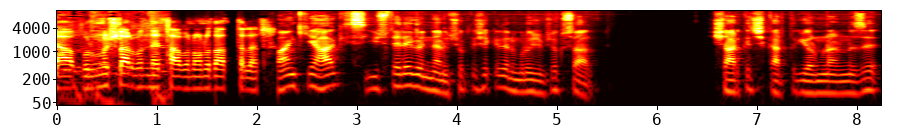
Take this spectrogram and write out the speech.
Ya bulmuşlar bunun hesabını onu da attılar. Funky Hugs 100 TL göndermiş. Çok teşekkür ederim Buracığım. Çok sağ ol. Şarkı çıkarttık. Yorumlarınızı,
